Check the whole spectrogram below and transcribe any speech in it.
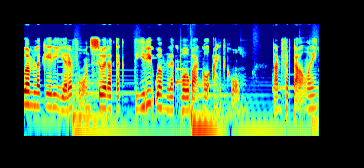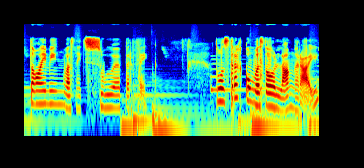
oomblikke het die Here vir ons sodat ek hierdie oomblik waarby ek wil uitkom kan vertel want die timing was net so perfek. Toe ons terugkom was daar 'n lang ry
